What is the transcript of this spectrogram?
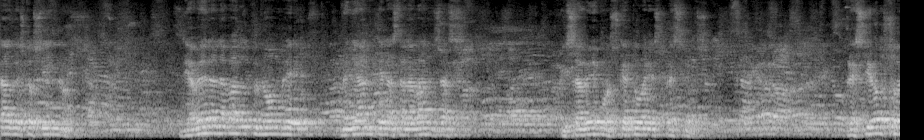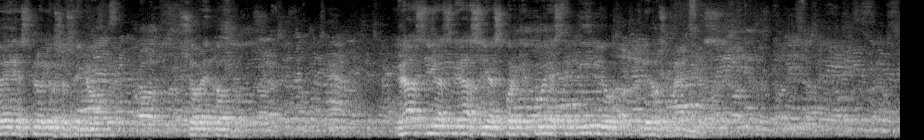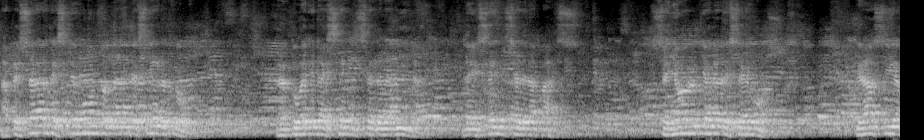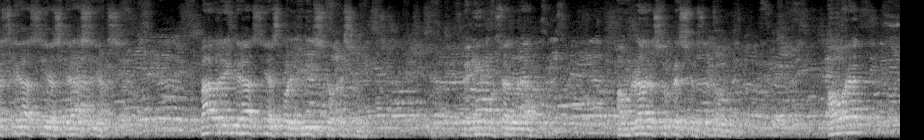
estos himnos, de haber alabado tu nombre mediante las alabanzas, y sabemos que tú eres precioso. Precioso eres, glorioso Señor, sobre todo. Gracias, gracias, porque tú eres el lirio de los valles. A pesar de este mundo tan desierto, pero tú eres la esencia de la vida, la esencia de la paz. Señor, te agradecemos. Gracias, gracias, gracias. Padre, gracias por Cristo Jesús. Venimos a adorar, a honrar su precioso nombre. Ahora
